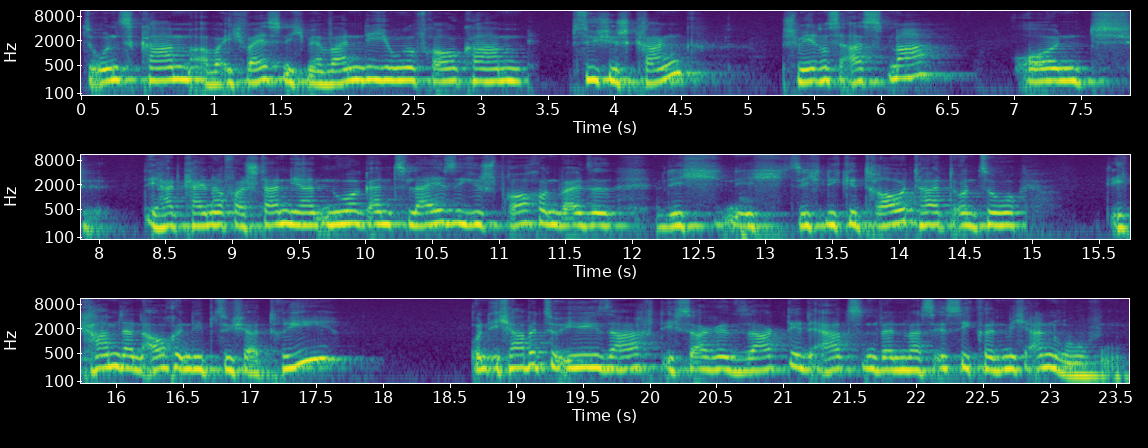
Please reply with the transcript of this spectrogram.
zu uns kam, aber ich weiß nicht mehr, wann die junge Frau kam, psychisch krank, schweres Asthma und die hat keiner verstanden, die hat nur ganz leise gesprochen, weil sie nicht, nicht, sich nicht getraut hat und so. Die kam dann auch in die Psychiatrie und ich habe zu ihr gesagt, ich sage, sag den Ärzten, wenn was ist, sie können mich anrufen.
